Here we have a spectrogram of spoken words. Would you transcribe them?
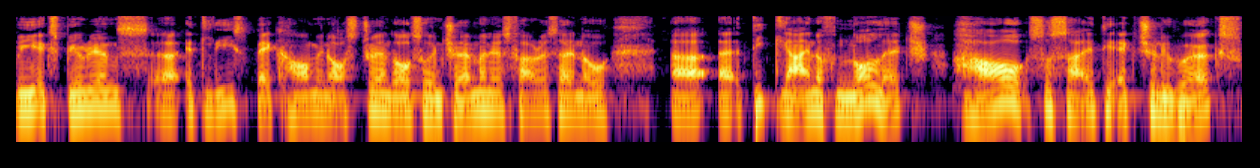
We experience, uh, at least back home in Austria and also in Germany, as far as I know, uh, a decline of knowledge how society actually works.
